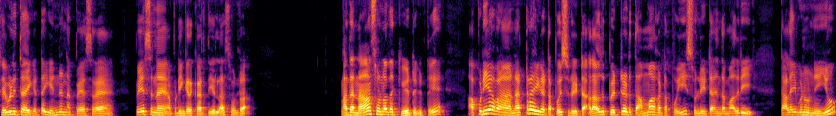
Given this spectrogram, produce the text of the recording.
செவிலித்தாய்கிட்ட என்னென்ன பேசுகிறேன் பேசினேன் அப்படிங்கிற கருத்தையெல்லாம் சொல்றா. அதை நான் சொன்னதை கேட்டுக்கிட்டு, அப்படியே அவன் நற்றாய்கிட்ட போய் சொல்லிட்டா. அதாவது பெற்றெடுத்த அம்மா கிட்ட போய் சொல்லிட்டா. இந்த மாதிரி தலைவனும் நீயும்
